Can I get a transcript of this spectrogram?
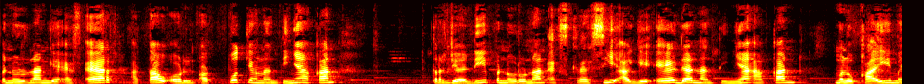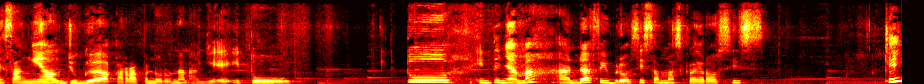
penurunan GFR atau urine output yang nantinya akan terjadi penurunan ekskresi AGE dan nantinya akan melukai mesangial juga karena penurunan AGE itu. Itu intinya mah ada fibrosis sama sklerosis. Oke? Okay?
